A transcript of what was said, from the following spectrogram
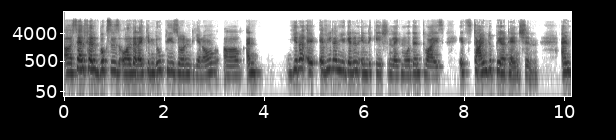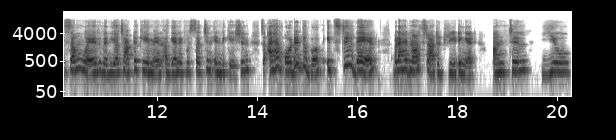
uh, self-help books is all that I can do. Please don't, you know. Uh, and you know, every time you get an indication, like more than twice, it's time to pay attention. And somewhere when your chapter came in, again, it was such an indication. So I have ordered the book. It's still there, but I had not started reading it until you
